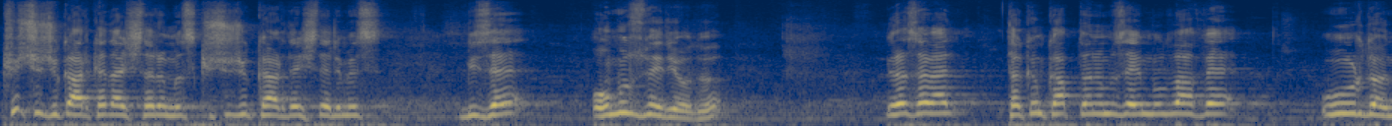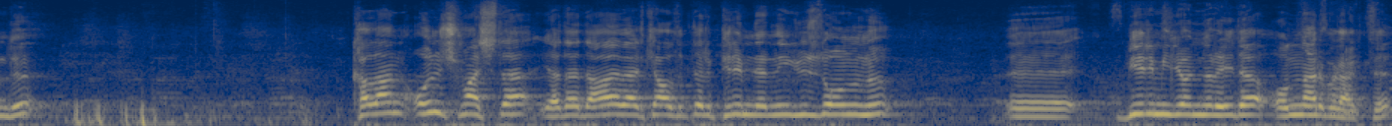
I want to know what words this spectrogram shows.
küçücük arkadaşlarımız, küçücük kardeşlerimiz bize omuz veriyordu. Biraz evvel takım kaptanımız Emrullah ve Uğur döndü. Kalan 13 maçta ya da daha evvelki aldıkları primlerinin yüzde onunu e, 1 milyon lirayı da onlar bıraktı.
